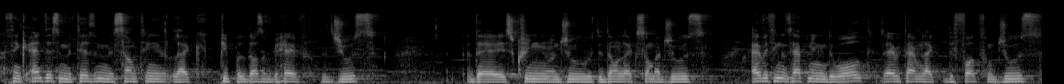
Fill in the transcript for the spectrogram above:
I think anti-Semitism is something like people doesn't behave with Jews. They're screaming on Jews, they don't like so much Jews. Everything is happening in the world, every time like default from Jews.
